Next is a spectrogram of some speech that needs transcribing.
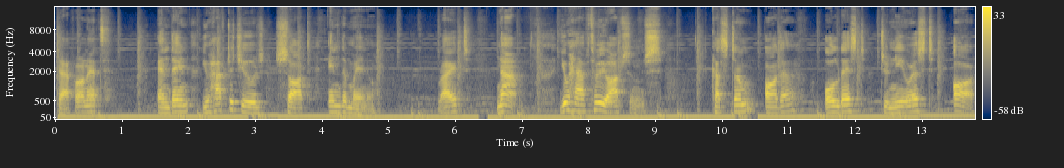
Tap on it and then you have to choose sort in the menu. Right? Now you have three options custom order, oldest to newest, or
